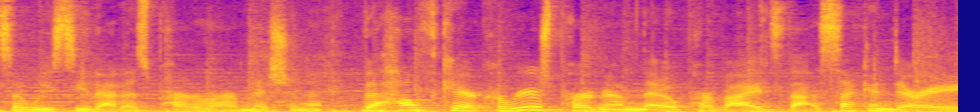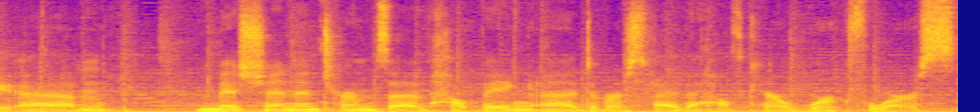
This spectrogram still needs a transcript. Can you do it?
So we see that as part of our mission. The Healthcare Careers Program, though, provides that secondary um, mission in terms of helping uh, diversify the healthcare workforce.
